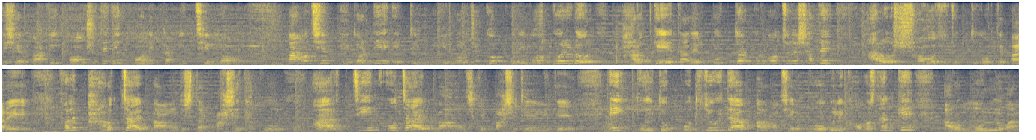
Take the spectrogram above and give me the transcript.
দেশের বাকি অংশ থেকে অনেকটা বিচ্ছিন্ন। বাংলাদেশের ভেতর দিয়ে একটি নির্ভরযোগ্য পরিবহন করিডোর ভারতকে তাদের উত্তর পূর্বাঞ্চলের সাথে আরও সহজে যুক্ত করতে পারে। ফলে ভারত চায় বাংলাদেশ তার পাশে থাকুক আর চীন ও চায় বাংলাদেশকে পাশে টেনে নিতে। এই দ্বৈত প্রতিযোগিতা বাংলাদেশের ভৌগোলিক অবস্থানকে আরও মূল্যবান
